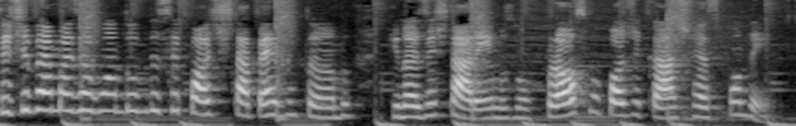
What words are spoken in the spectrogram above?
Se tiver mais alguma dúvida, você pode estar perguntando, que nós estaremos no próximo podcast respondendo.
